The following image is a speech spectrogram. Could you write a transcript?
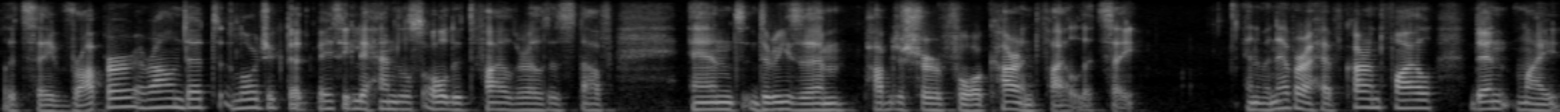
let's say, wrapper around that logic that basically handles all the file-related stuff. And there is a publisher for current file, let's say. And whenever I have current file, then my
